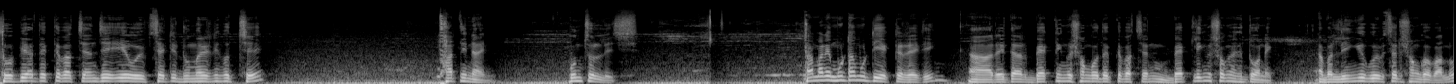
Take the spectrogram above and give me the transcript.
তো বিয়ার দেখতে পাচ্ছেন যে এই ওয়েবসাইটের ডুমের রেটিং হচ্ছে থার্টি নাইন উনচল্লিশ। তার মানে মোটামুটি একটা রেটিং আর এটার ব্যাকলিংয়ের সংখ্যা দেখতে পাচ্ছেন। ব্যাকলিংয়ের সংখ্যা কিন্তু অনেক। আবার লিঙ্গিক ওয়েবসাইটের সংখ্যা ভালো।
